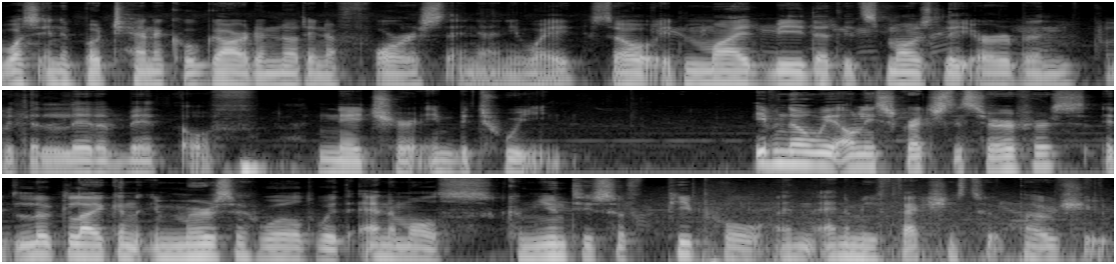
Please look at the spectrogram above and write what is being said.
was in a botanical garden, not in a forest in any way. So it might be that it's mostly urban with a little bit of nature in between. Even though we only scratched the surface, it looked like an immersive world with animals, communities of people and enemy factions to oppose you.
